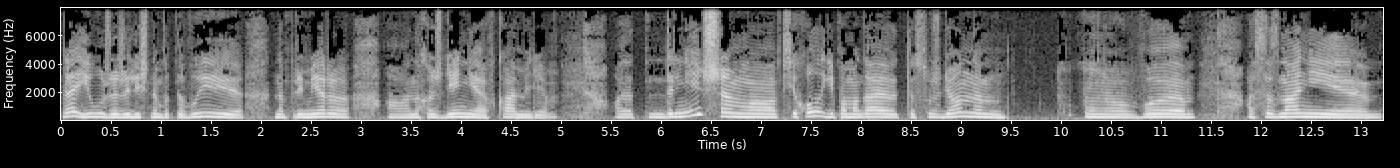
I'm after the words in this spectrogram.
да, и уже жилищно-бытовые, например, а, нахождение в камере. А В дальнейшем а, психологи помогают осужденным в осознании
